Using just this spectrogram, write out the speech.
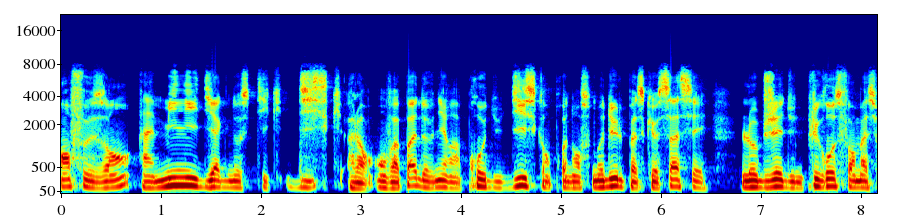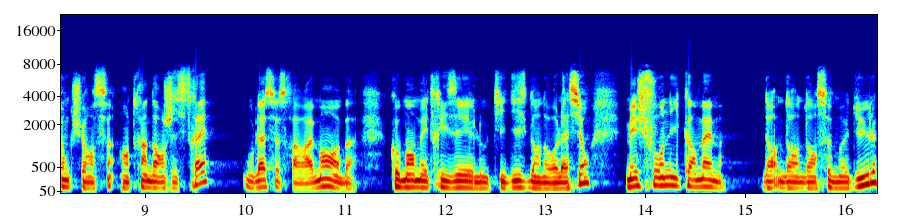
en faisant un mini diagnostic disque. Alors, on va pas devenir un pro du disque en prenant ce module parce que ça, c'est l'objet d'une plus grosse formation que je suis en, train d'enregistrer où là, ce sera vraiment bah, comment maîtriser l'outil disque dans nos relations. Mais je fournis quand même dans, ce module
